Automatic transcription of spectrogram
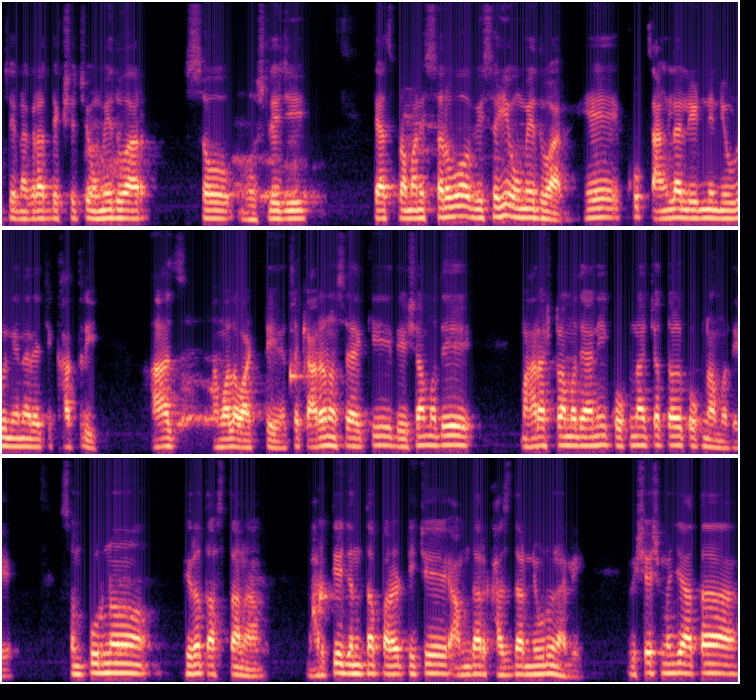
आमचे नगराध्यक्षाचे उमेदवार सौ भोसलेजी. त्याचप्रमाणे सर्व विसही उमेदवार हे खूप चांगल्या लीडने निवडून येणार याची खात्री आज आम्हाला वाटते. याचं कारण असं आहे की देशामध्ये महाराष्ट्रामध्ये आणि कोकणाच्या तळ कोकणामध्ये संपूर्ण फिरत असताना भारतीय जनता पार्टीचे आमदार खासदार निवडून आले. विशेष म्हणजे आता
